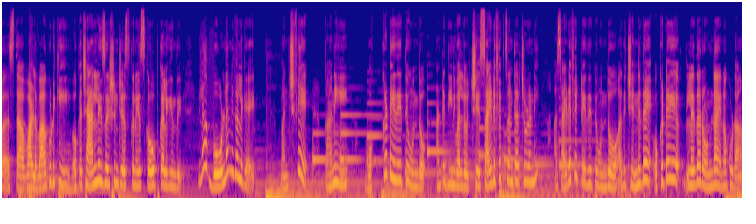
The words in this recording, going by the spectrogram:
కాస్త వాళ్ళ వాగుడికి ఒక ఛానలైజేషన్ చేసుకునే స్కోప్ కలిగింది. ఇలా బోళ్ళని కలిగాయి. మంచివే. కానీ ఒక్కటి ఏదైతే ఉందో అంటే దీనివల్ల వచ్చే సైడ్ ఎఫెక్ట్స్ అంటారు చూడండి. ఆ సైడ్ ఎఫెక్ట్ ఏదైతే ఉందో అది చిన్నదే ఒకటే లేదా రెండా అయినా కూడా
